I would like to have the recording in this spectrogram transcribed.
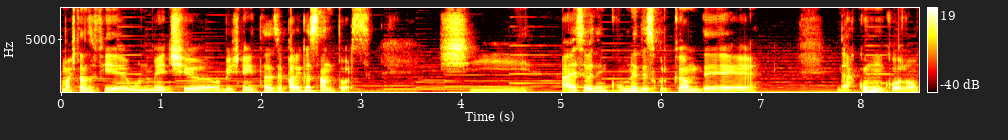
Mă așteptam să fie un match uh, obișnuit, dar se pare că s-a întors. Și hai să vedem cum ne descurcăm de, de acum încolo.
